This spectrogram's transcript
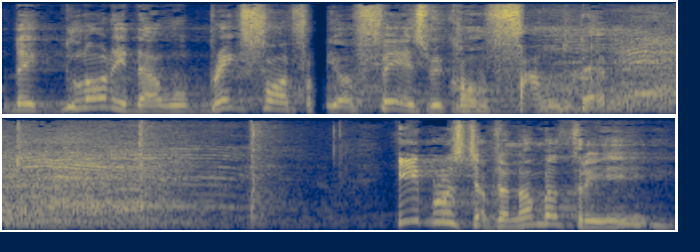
the glory that will break forth from your face will confound them. Hebrews chapter number 3,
